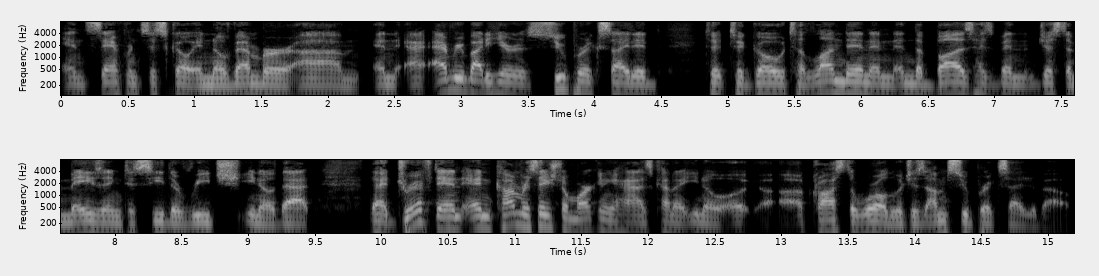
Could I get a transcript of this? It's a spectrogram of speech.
and san francisco in november. Um, and everybody here is super excited to, to go to london. And, and the buzz has been just amazing to see the reach you know that that drift. And and conversational marketing has kind of you know uh, across the world which is i'm super excited about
